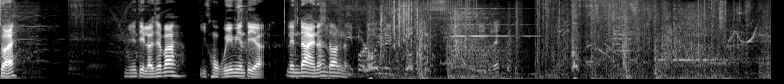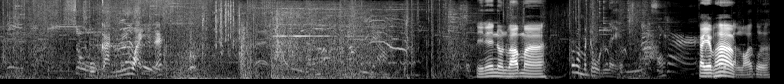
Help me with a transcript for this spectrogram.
สวย มีอันติแล้วใช่ปะอีกหกวิมีอันติอะเล่นได้นะดอนอะ Ready for Irish justice. ตีไปเลยกูกันไม่ไหวนะทีนี้นนท์วาร์ปมา เพราะว่ามันโดนแรงกายภาพกันร้อยเบอร์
